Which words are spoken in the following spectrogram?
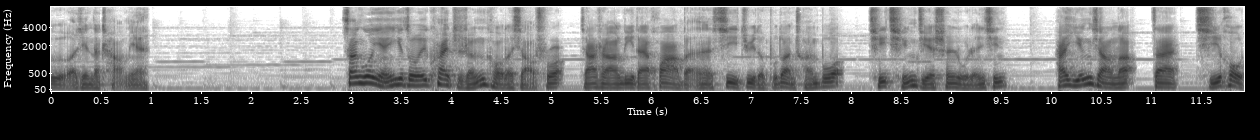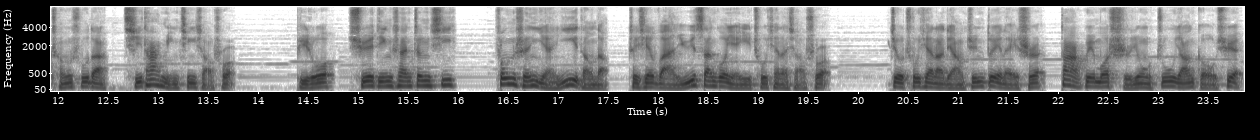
恶心的场面！《三国演义》作为脍炙人口的小说，加上历代话本、戏剧的不断传播，其情节深入人心，还影响了在其后成书的其他明清小说，比如薛丁山征西、《封神演义》等等这些晚于《三国演义》出现的小说，就出现了两军对垒时大规模使用猪羊狗血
